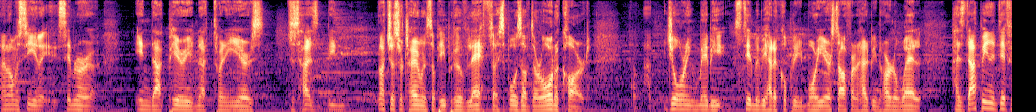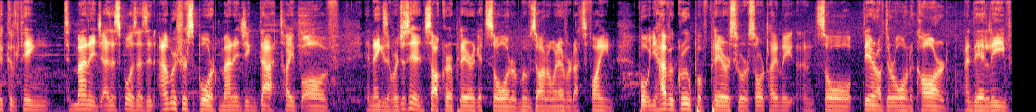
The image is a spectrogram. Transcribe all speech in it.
and obviously like, similar in that period, in that 20 years, just has been not just retirements of people who have left, I suppose, of their own accord. During maybe still maybe had a couple of more years offer and had been hurling well. Has that been a difficult thing to manage? As I suppose, as an amateur sport, managing that type of an exit. We're just saying soccer, a player gets sold or moves on or whatever, that's fine. But when you have a group of players who are so tiny and so they're of their own accord and they leave,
